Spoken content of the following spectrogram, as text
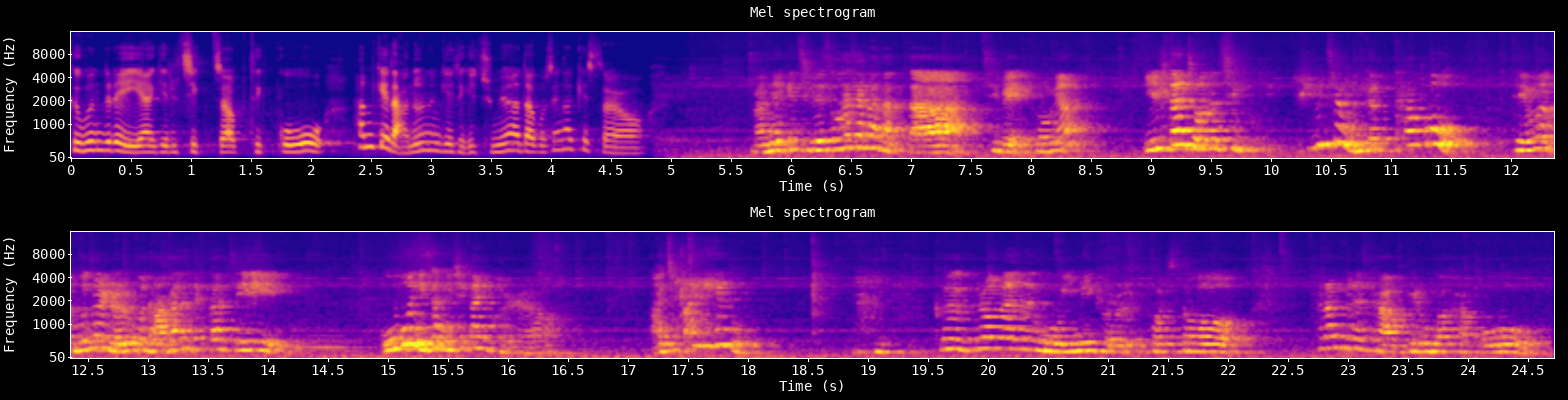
그분들의 이야기를 직접 듣고 함께 나누는 게 되게 중요하다고 생각했어요. 만약에 집에서 화재가 났다 집에 그러면 일단 저는 집 휠체어 옮겨 타고 대문 문을 열고 나가는 데까지 5분 이상의 시간이 걸려요. 아주 빨리 해도 그 그러면은 뭐 이미 벌, 벌써 사람들은 다 어디론가 가고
